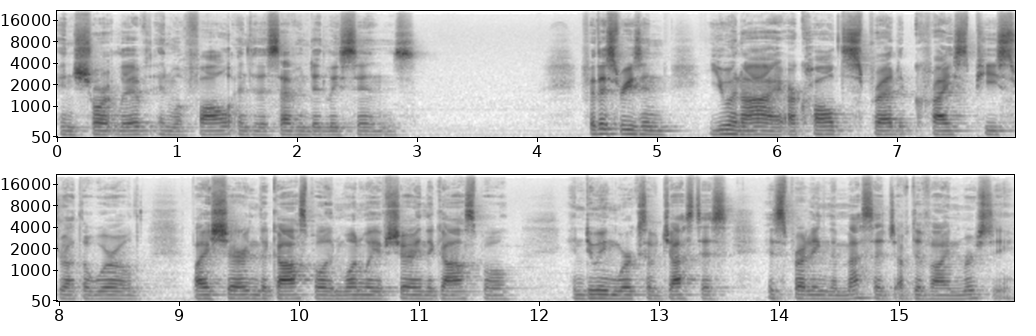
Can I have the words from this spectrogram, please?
and short lived and will fall into the seven deadly sins. For this reason, you and I are called to spread Christ's peace throughout the world by sharing the gospel. And one way of sharing the gospel and doing works of justice is spreading the message of divine mercy.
